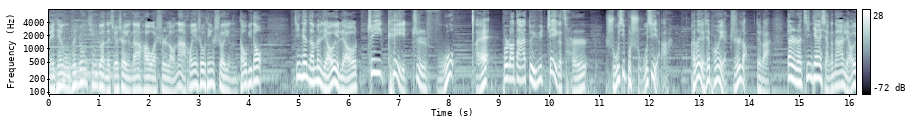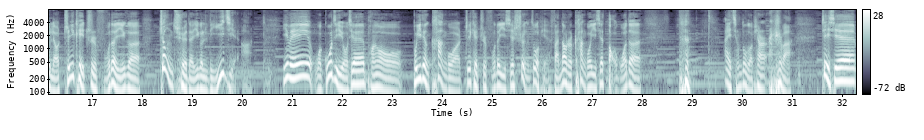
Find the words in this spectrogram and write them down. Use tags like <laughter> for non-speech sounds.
每天五分钟听段子学摄影，大家好，我是老衲，欢迎收听摄影刀逼刀。今天咱们聊一聊 J.K. 制服。哎，不知道大家对于这个词儿熟悉不熟悉啊？可能有些朋友也知道，对吧？但是呢，今天想跟大家聊一聊 J.K. 制服的一个正确的一个理解啊，因为我估计有些朋友不一定看过 J.K. 制服的一些摄影作品，反倒是看过一些岛国的。爱情动作片儿 <laughs> 是吧？这些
